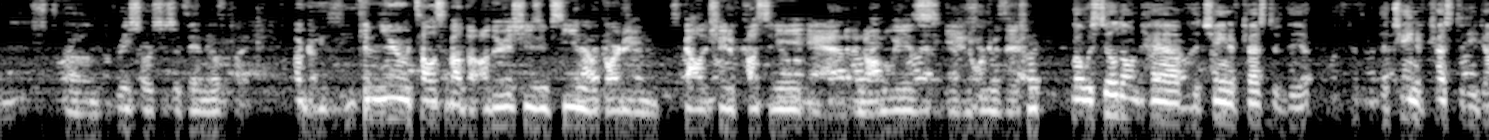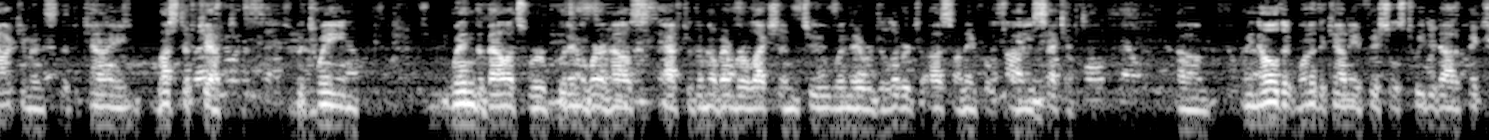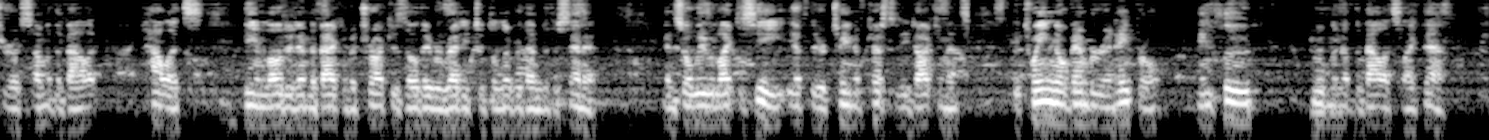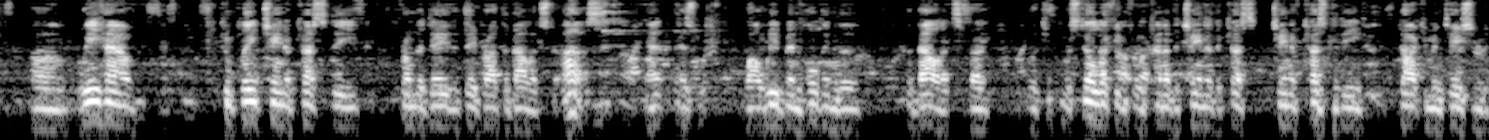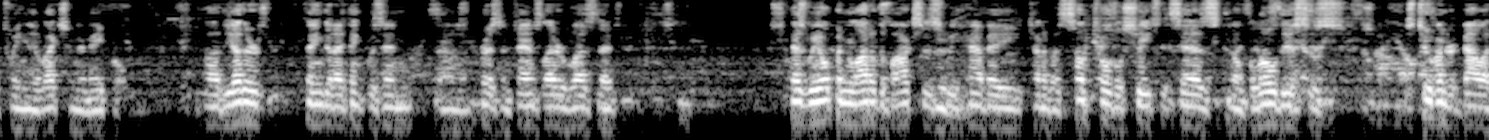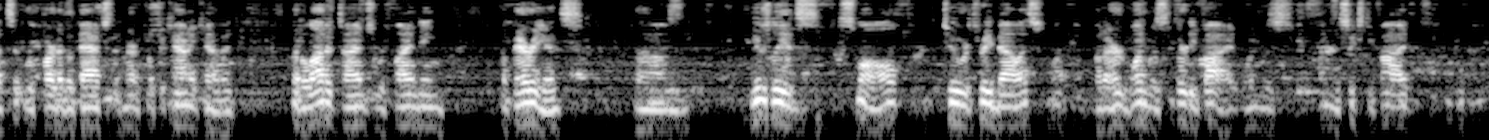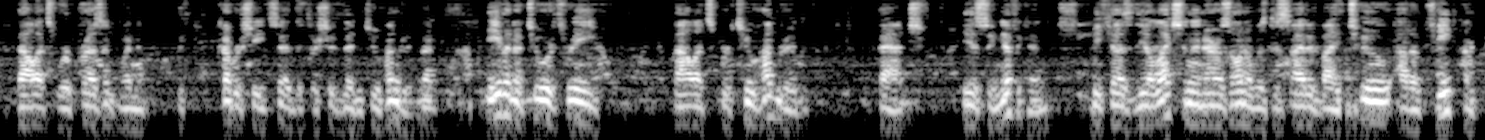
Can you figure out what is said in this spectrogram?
um, resources have been notified. Okay. Can you tell us about the other issues you've seen regarding ballot chain of custody and anomalies in organization? Well, we still don't have the chain of custody, the, chain of custody documents that the county must have kept between when the ballots were put in the warehouse after the November election to when they were delivered to us on April 22nd. Um, we know that one of the county officials tweeted out a picture of some of the ballot pallets being loaded in the back of a truck as though they were ready to deliver them to the Senate. And so we would like to see if their chain of custody documents between November and April include movement of the ballots like that. Um, we have complete chain of custody from the day that they brought the ballots to us, as while we've been holding the, the ballots, but we're, we're still looking for kind of the chain of the cus- chain of custody documentation between the election and April. Uh, the other thing that I think was in uh, President Fann's letter was that as we open a lot of the boxes, we have a kind of a subtotal sheet that says, you know, below this is, is 200 ballots that were part of a batch that Maricopa County counted. But a lot of times we're finding a variance. Um, usually it's small, two or three ballots, but I heard one was 35, one was 165 ballots were present when cover sheet said that there should have been 200. But even a two or three ballots per 200 batch is significant because the election in Arizona was decided by two out of 800.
